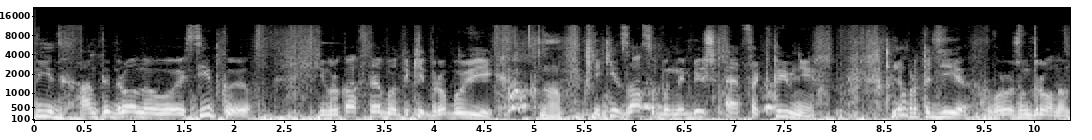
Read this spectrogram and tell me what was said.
під антидроновою сіткою, і в руках в тебе такий дробовік. Які засоби найбільш ефективні для протидії ворожим дронам?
